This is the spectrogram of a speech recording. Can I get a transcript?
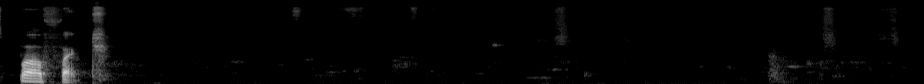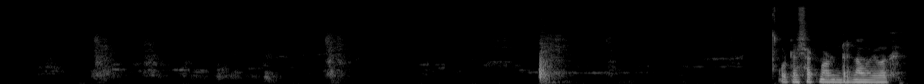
ರೊಟ್ಟಿ ಕೂಡ ಹಾಕ್ತೇವೆ ನೋಡಪ್ಪ ಪರ್ಫೆಕ್ಟ್ ಊಟ ಸ್ಟಾರ್ಟ್ ಮಾಡ್ರಿ ನಾವು ಇವಾಗ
